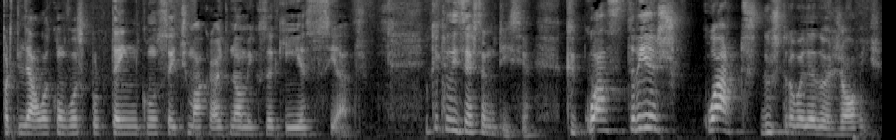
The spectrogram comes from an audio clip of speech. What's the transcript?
partilhá-la convosco porque tem conceitos macroeconómicos aqui associados. O que é que diz esta notícia? Que quase 3 quartos dos trabalhadores jovens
